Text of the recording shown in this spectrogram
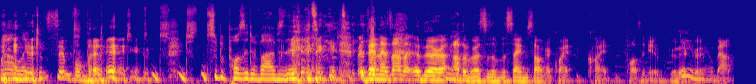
Wow, like Simple, but super positive vibes there. but then there's other there are other verses of the same song are quite quite positive. Yeah. about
